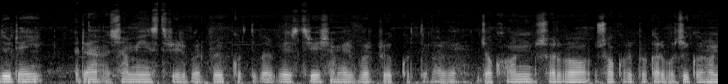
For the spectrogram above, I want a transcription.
দুইটাই এটা স্বামী স্ত্রীর উপর প্রয়োগ করতে পারবে, স্ত্রী স্বামীর উপর প্রয়োগ করতে পারবে। যখন সর্ব সকল প্রকার বশীকরণ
